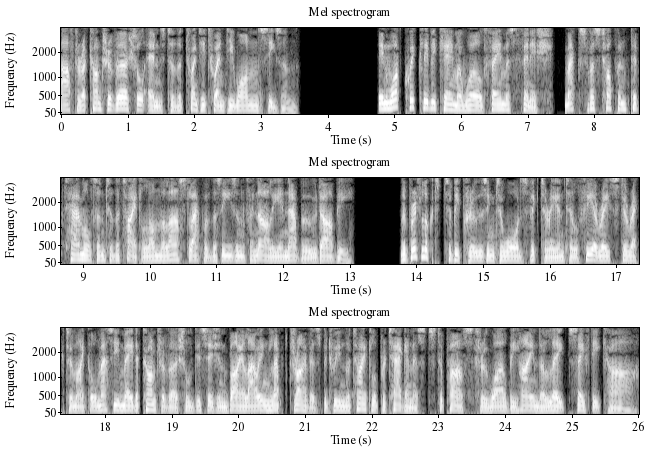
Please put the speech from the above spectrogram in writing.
after a controversial end to the 2021 season. In what quickly became a world-famous finish, Max Verstappen pipped Hamilton to the title on the last lap of the season finale in Abu Dhabi. The Brit looked to be cruising towards victory until FIA race director Michael Masi made a controversial decision by allowing lapped drivers between the title protagonists to pass through while behind a late safety car.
